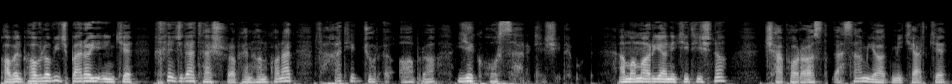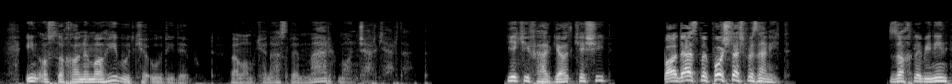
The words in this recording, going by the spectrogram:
پاول پاولویچ برای اینکه خجلتش را پنهان کند فقط یک جرعه آب را یک حسر کشیده بود. اما ماریا نیکیتیشنا چپ و راست قسم یاد می‌کرد که این استخوان ماهی بود که او دیده بود و ممکن است به مرگ منجر گردد. یکی فریاد کشید با دست به پشتش بزنید. زاخلبینین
